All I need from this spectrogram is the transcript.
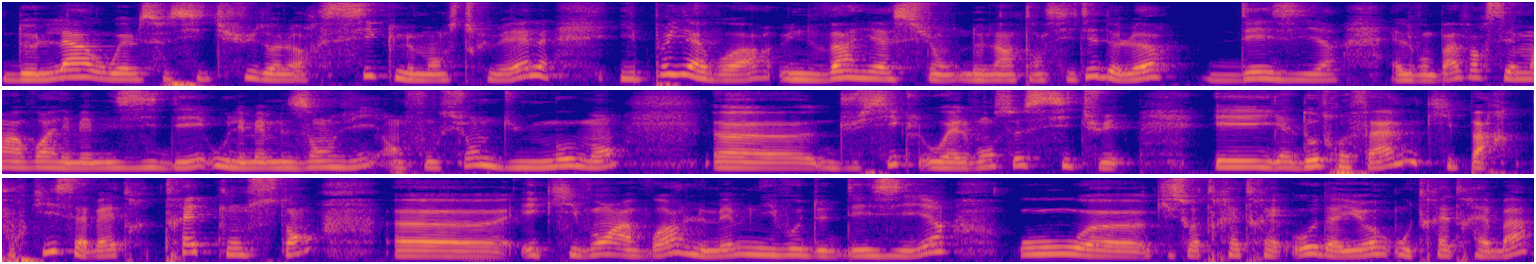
de là où elles se situent dans leur cycle menstruel, il peut y avoir une variation de l'intensité de leur désir. Elles vont pas forcément avoir les mêmes idées ou les mêmes envies en fonction du moment euh, du cycle où elles vont se situer. Et il y a d'autres femmes pour qui ça va être très constant euh, et qui vont avoir le même niveau de désir ou euh, qui soit très très haut d'ailleurs ou très très bas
